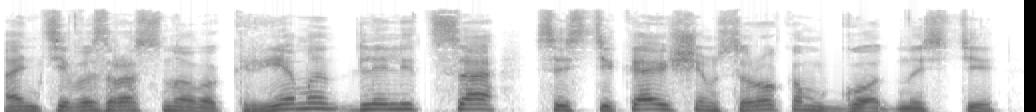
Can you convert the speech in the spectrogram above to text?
антивозрастного крема для лица с истекающим сроком годности —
